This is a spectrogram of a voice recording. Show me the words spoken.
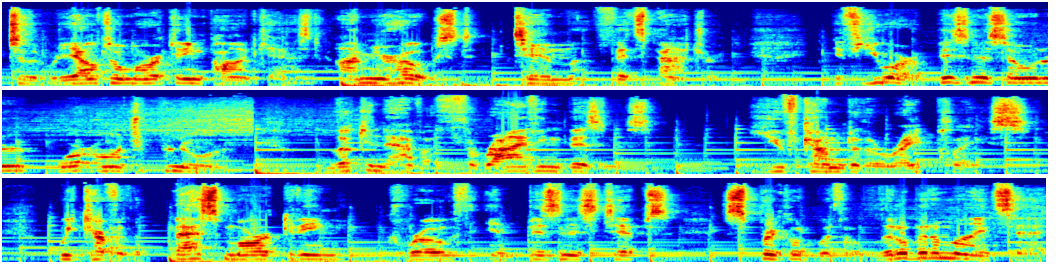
to the Rialto Marketing Podcast. I'm your host, Tim Fitzpatrick. If you are a business owner or entrepreneur looking to have a thriving business, you've come to the right place. We cover the best marketing, growth, and business tips sprinkled with a little bit of mindset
